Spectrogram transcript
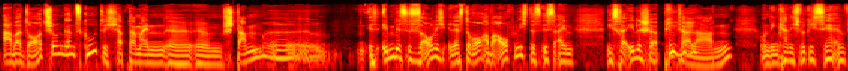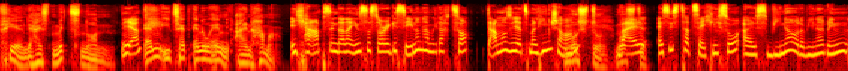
aber dort schon ganz gut. Ich habe da meinen äh, ähm, Stamm. Äh, ist, Imbiss ist es auch nicht, Restaurant aber auch nicht. Das ist ein israelischer Pita-Laden und den kann ich wirklich sehr empfehlen. Der heißt Mitznon. Ja. M-I-Z-N-O-N. Ein Hammer. Ich habe es in deiner Insta-Story gesehen und habe mir gedacht, so, da muss ich jetzt mal hinschauen. Musst du, musst weil du. es ist tatsächlich so, als Wiener oder Wienerin,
